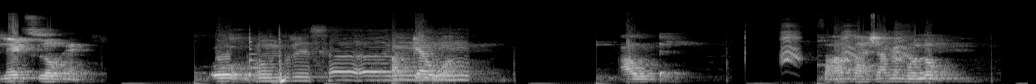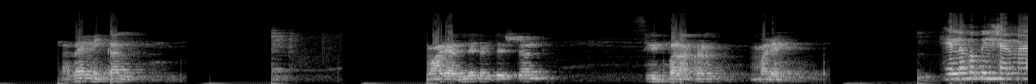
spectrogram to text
नेट स्लो है। ओह अब क्या हुआ? आउट साफ़ भाषा में बोलो। अबे निकल। हमारे अगले कंटेस्टेंट सीट पर आकर मरे। हेलो कपिल शर्मा।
